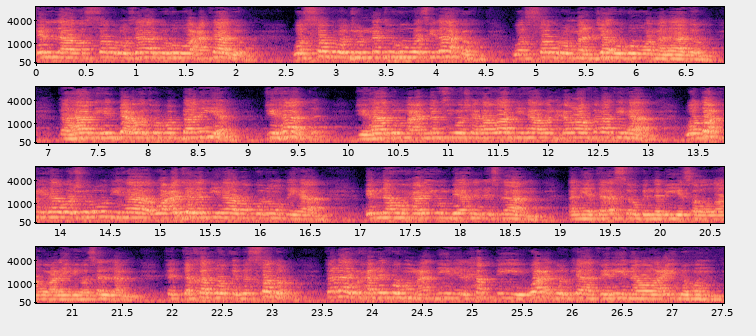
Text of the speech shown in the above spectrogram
إلا والصبر زاده وعتاده والصبر جنته وسلاحه والصبر ملجأه وملاذه فهذه الدعوة الربانية جهاد جهاد مع النفس وشهواتها وانحرافاتها وضعفها وشرودها وعجلتها وقنوطها. إنه حري بأهل الإسلام أن يتأسوا بالنبي صلى الله عليه وسلم في التخلق بالصبر فلا يحرفهم عن دين الحق وعد الكافرين ووعيدهم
